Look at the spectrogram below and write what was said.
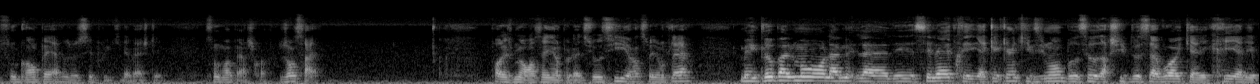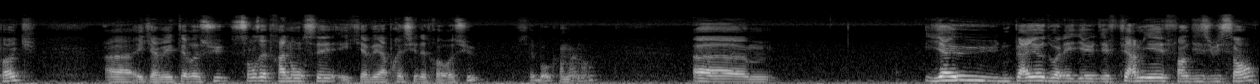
son grand-père, je ne sais plus qui l'avait acheté. Son grand-père, je crois. J'en sais rien. Faudrait que je me renseigne un peu là-dessus aussi, hein, soyons clairs. Mais globalement, ces lettres, il y a quelqu'un qui visiblement bossait aux archives de Savoie qui a écrit à l'époque euh, et qui avait été reçu sans être annoncé et qui avait apprécié d'être reçu. C'est beau quand même. Hein. Euh, il y a eu une période où il y a eu des fermiers fin 1800.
